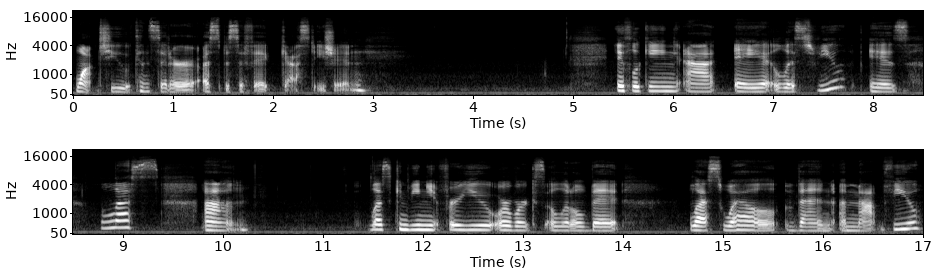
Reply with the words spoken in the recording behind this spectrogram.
want to consider a specific gas station. If looking at a list view is less um, less convenient for you or works a little bit less well than a map view,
